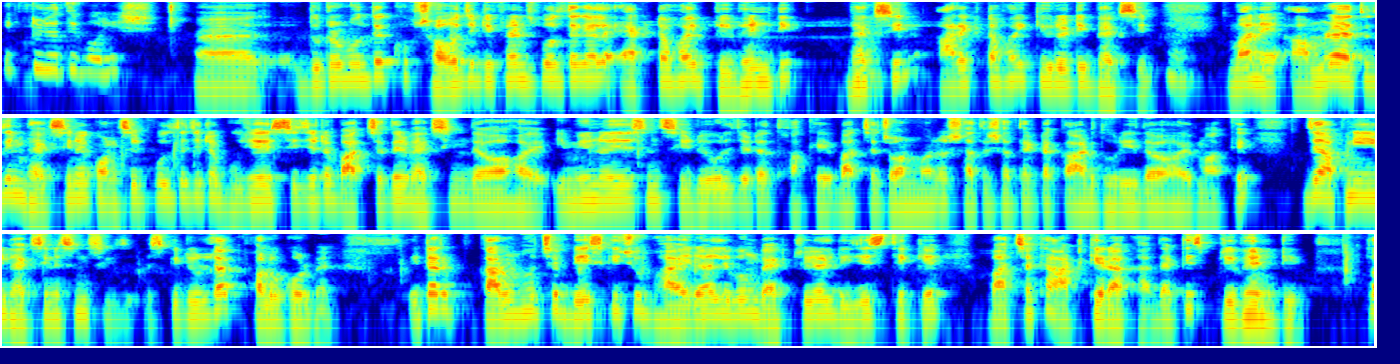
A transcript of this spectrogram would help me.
একটু যদি বলিস। দুটোর মধ্যে খুব সহজে ডিফারেন্স বলতে গেলে একটা হয় প্রিভেন্টিভ ভ্যাকসিন আরেকটা হয় কিউরেটিভ ভ্যাকসিন মানে আমরা এতদিন ভ্যাকসিনের কনসেপ্ট বলতে যেটা বুঝে এসেছি যেটা বাচ্চাদের ভ্যাকসিন দেওয়া হয় ইমিউনাইজেশন শিডিউল যেটা থাকে বাচ্চা জন্মানোর সাথে সাথে একটা কার্ড ধরিয়ে দেওয়া হয় মাকে যে আপনি এই ভ্যাকসিনেশন শিডিউলটা ফলো করবেন। এটার কারণ হচ্ছে বেশ কিছু ভাইরাল এবং ব্যাকটেরিয়াল ডিজিজ থেকে বাচ্চাকে আটকে রাখা দ্যাট ইজ প্রিভেন্টিভ তো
